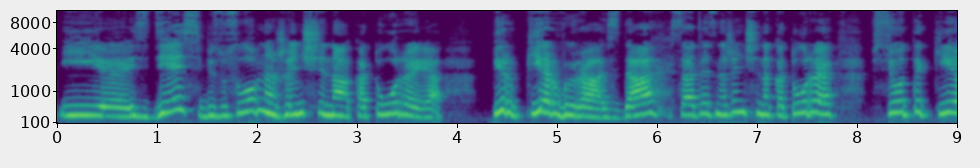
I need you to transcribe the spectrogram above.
И здесь, безусловно, женщина, которая пер первый раз, да, соответственно, женщина, которая все-таки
